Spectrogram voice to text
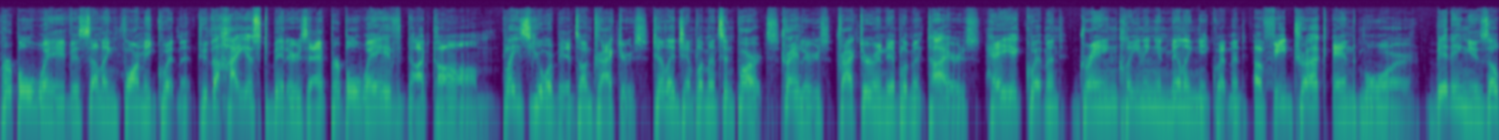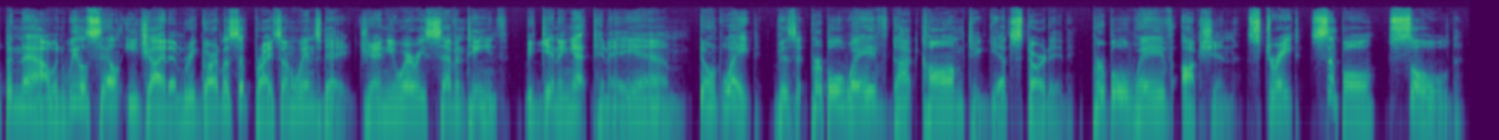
Purple Wave is selling farm equipment to the highest bidders at purplewave.com. Place your bids on tractors, tillage implements and parts, trailers, tractor and implement tires, hay equipment, grain cleaning and milling equipment, a feed truck, and more. Bidding is open now and we'll sell each item regardless of price on Wednesday, January 17th, beginning at 10 a.m. Don't wait. Visit purplewave.com to get started. Purple Wave Auction. Straight, simple, sold.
